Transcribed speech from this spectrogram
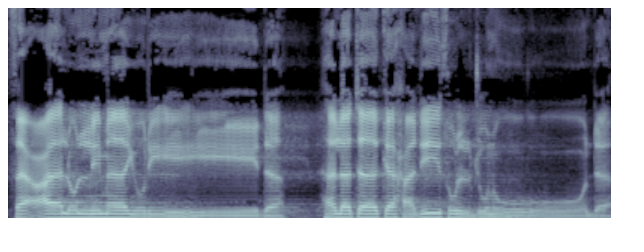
فعال لما يريد. هل أتاك حديث الجنود؟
